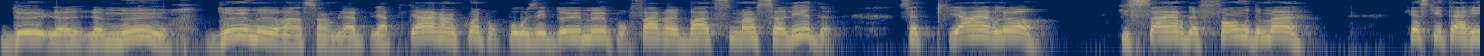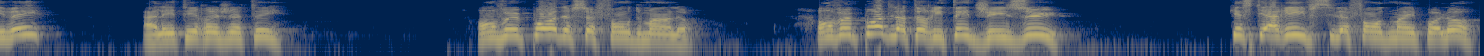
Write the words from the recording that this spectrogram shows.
deux, le, mur, deux murs ensemble. La, pierre en coin pour poser deux murs pour faire un bâtiment solide. Cette pierre-là, qui sert de fondement, qu'est-ce qui est arrivé? Elle a été rejetée. On ne veut pas de ce fondement-là. On ne veut pas de l'autorité de Jésus. Qu'est-ce qui arrive si le fondement n'est pas là?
